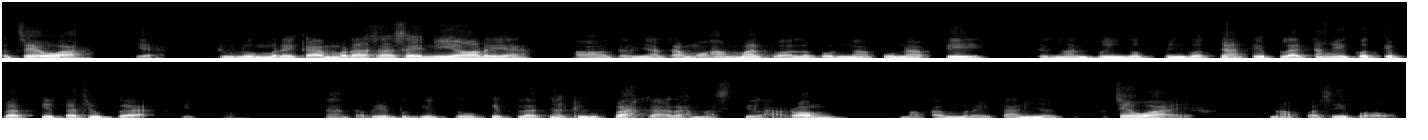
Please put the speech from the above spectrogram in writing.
kecewa ya. Dulu mereka merasa senior ya. Oh, ternyata Muhammad walaupun ngaku nabi dengan pengikut-pengikutnya kiblatnya ngikut kiblat kita juga gitu. Nah, tapi begitu kiblatnya diubah ke arah Masjidil Haram, maka mereka kecewa ya. Kenapa sih kok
